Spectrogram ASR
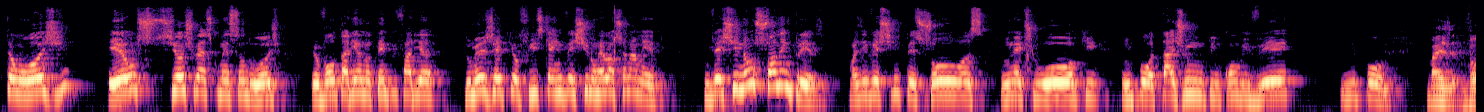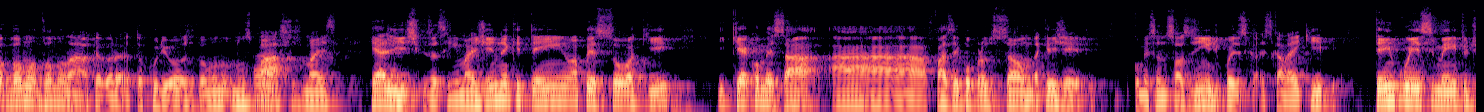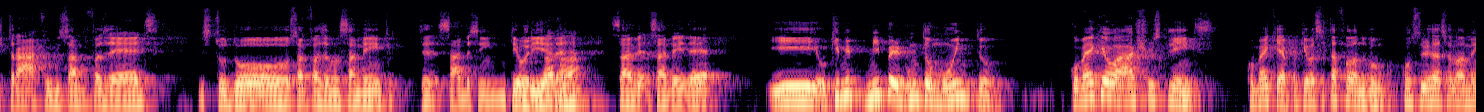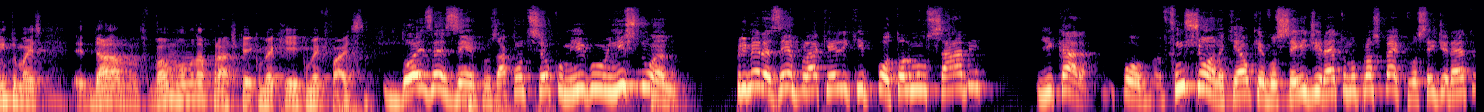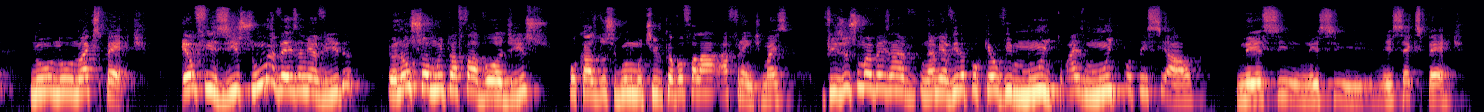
Então hoje, eu, se eu estivesse começando hoje, eu voltaria no tempo e faria do mesmo jeito que eu fiz, que é investir no relacionamento. Investir não só na empresa, mas investir em pessoas, em network, em pô, estar tá junto, em conviver e pô. Mas vamos, vamos lá, que agora eu tô curioso. Vamos nos ah. passos mais realísticos assim. Imagina que tem uma pessoa aqui e quer começar a, a fazer coprodução daquele jeito, começando sozinho, depois escalar a equipe, tem o conhecimento de tráfego, sabe fazer ads, estudou, sabe fazer lançamento, sabe assim, em teoria, uhum. né? Sabe, sabe a ideia e o que me, me perguntam muito, como é que eu acho os clientes? Como é que é? Porque você está falando, vamos construir relacionamento, mas eh, dá, vamos, vamos na prática aí. Como é, que, como é que faz? Dois exemplos. Aconteceu comigo no início do ano. Primeiro exemplo é aquele que, pô, todo mundo sabe e, cara, pô, funciona, que é o quê? Você ir direto no prospecto, você ir direto no, no, no expert. Eu fiz isso uma vez na minha vida. Eu não sou muito a favor disso, por causa do segundo motivo que eu vou falar à frente. Mas Fiz isso uma vez na, na minha vida porque eu vi muito, mas muito potencial nesse, nesse, nesse expert.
